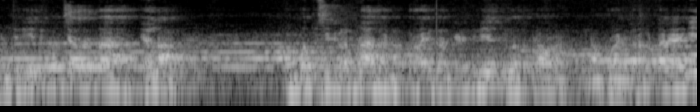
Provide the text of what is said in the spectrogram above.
ಗೆದ್ದಿದ್ದೀವಿ. ಇದಕ್ಕೆ ಮುಂಚೆ ಆದಂಥ ಎಲ್ಲ ಒಂಬತ್ತು ಸೀಟ್ಗಳು ಕೂಡ ಅದರ ಆಗಿದೆ ಅಂತ ಹೇಳಿದ್ವಿ ಇವತ್ತು ಕೂಡ ಅವರು ಆಗಿದ್ದಾರೆ. ಒಟ್ಟಾರೆಯಾಗಿ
